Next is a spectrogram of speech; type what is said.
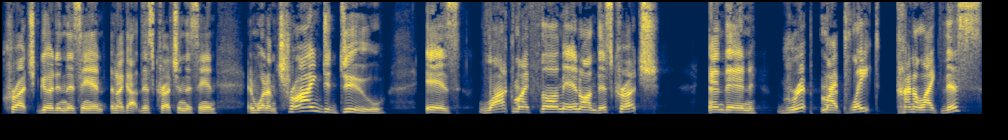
crutch good in this hand and I got this crutch in this hand. And what I'm trying to do is lock my thumb in on this crutch and then grip my plate kind of like this.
